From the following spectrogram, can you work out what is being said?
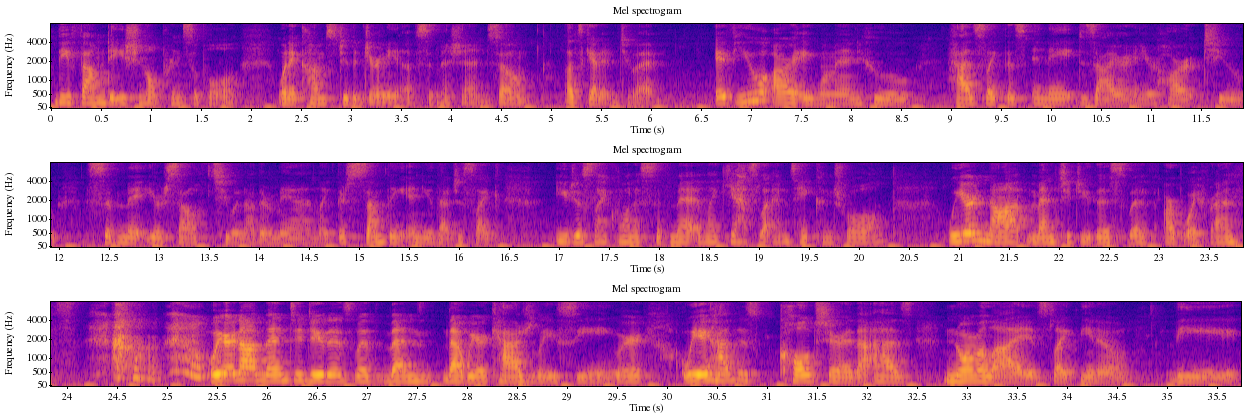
the foundational principle when it comes to the journey of submission. So let's get into it. If you are a woman who has like this innate desire in your heart to submit yourself to another man, like there's something in you that just like you just like want to submit and like yes, let him take control. We are not meant to do this with our boyfriends. we are not meant to do this with men that we are casually seeing. We're we have this culture that has normalized like you know the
